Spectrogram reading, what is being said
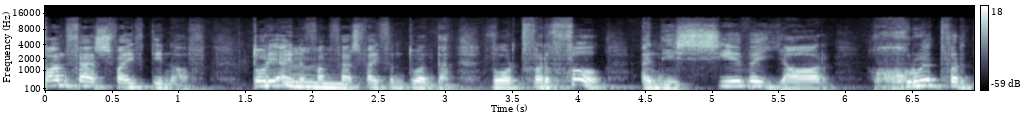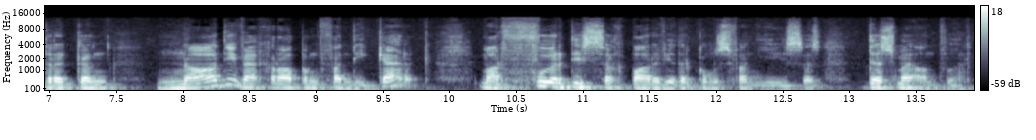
van vers 15 af tot die einde van hmm. vers 25 word vervul in die 7 jaar groot verdrukking na die wegraping van die kerk, maar voor die sigbare wederkoms van Jesus. Dis my antwoord.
